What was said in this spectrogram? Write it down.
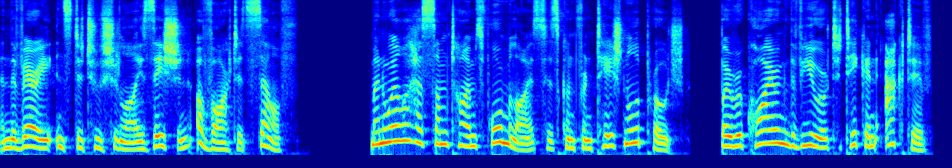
and the very institutionalization of art itself. Manuel has sometimes formalized his confrontational approach by requiring the viewer to take an active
